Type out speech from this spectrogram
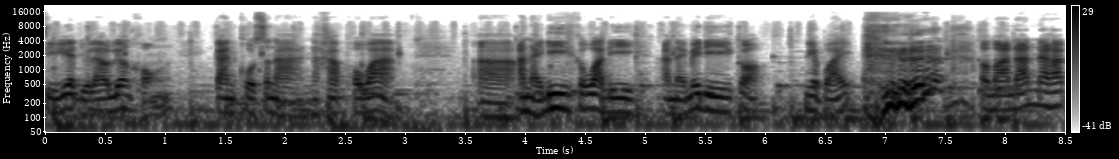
ซีเรียสอยู่แล้วเรื่องของการโฆษณานะครับ เพราะว่าอ่าอันไหนดีก็ว่าดี อันไหนไม่ดีก็เงียบไว้ ประมาณนั้นนะครับ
